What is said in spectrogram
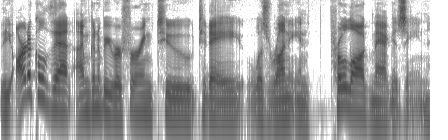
The article that I'm going to be referring to today was run in Prologue Magazine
